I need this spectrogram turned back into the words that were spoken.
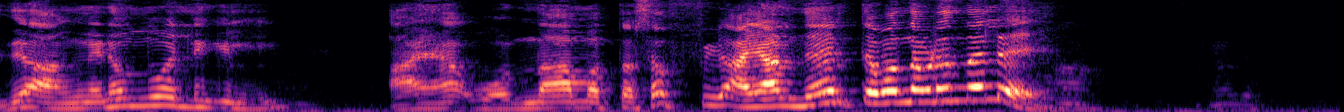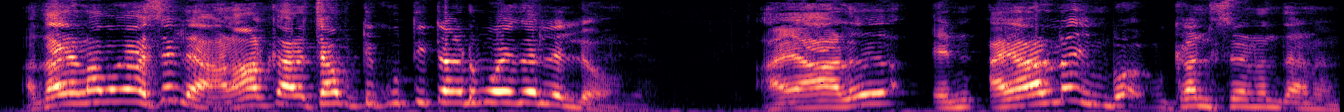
ഇത് അങ്ങനെ ഒന്നും അല്ലെങ്കിൽ അയാ ഒന്നാമത്തെ സഫി അയാൾ നേരത്തെ വന്നവിടെ നിന്നല്ലേ? അതെ. അത് അയാളുടെ അവകാശമല്ലേ? ആൾക്കാരെ ചവിട്ടി കുത്തിയിട്ട് അങ്ങോട്ട് പോയതല്ലല്ലോ അയാൾ അയാളുടെ കൺസേൺ എന്താണ്?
